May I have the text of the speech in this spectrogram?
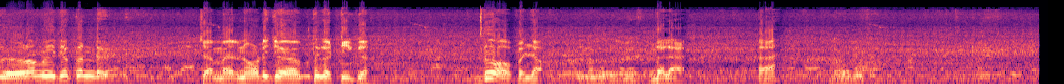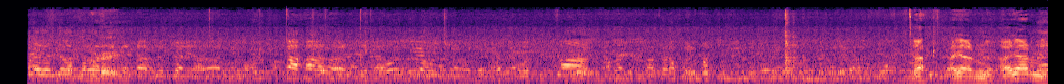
നീളം വീതിയൊക്കെ ഉണ്ട്. ചെമ്മരനോട് ചേർത്ത് കെട്ടിക്കുക ഇത് കുഴപ്പമില്ല. ഇതല്ലേ? ഏ? അയാളിന് അയാളിന്.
